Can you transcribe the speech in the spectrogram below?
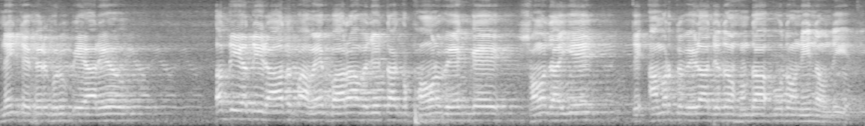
ਨਹੀਂ ਤੇ ਫਿਰ ਗੁਰੂ ਪਿਆਰਿਓ ਅੱਧੀ ਅੱਧੀ ਰਾਤ ਭਾਵੇਂ 12 ਵਜੇ ਤੱਕ ਫੋਨ ਵੇਖ ਕੇ ਸੌਂ ਜਾਈਏ ਤੇ ਅੰਮ੍ਰਿਤ ਵੇਲਾ ਜਦੋਂ ਹੁੰਦਾ, ਉਦੋਂ ਨੀਂਦ ਆਉਂਦੀ ਹੈ।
